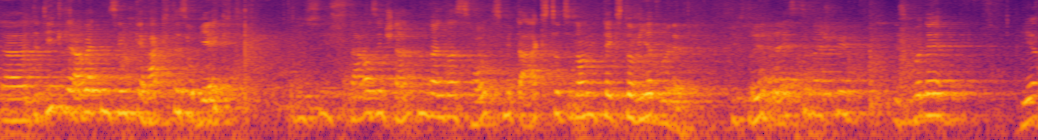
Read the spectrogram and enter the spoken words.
Äh, der Titel der Arbeiten sind Gehacktes Objekt das daraus entstanden, weil das Holz mit der Axt sozusagen texturiert wurde. Texturiert heißt zum Beispiel, es wurde hier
